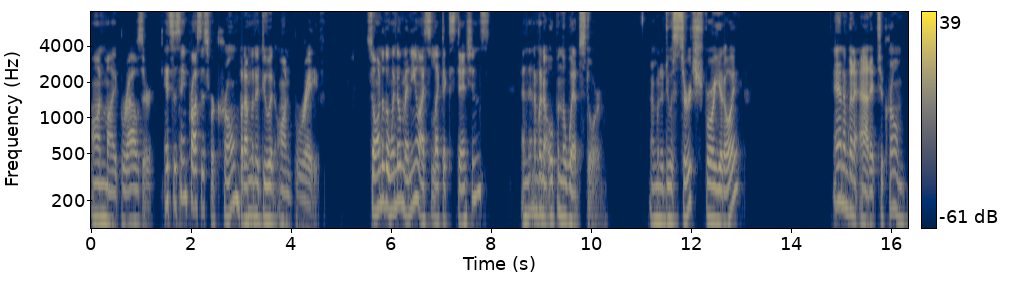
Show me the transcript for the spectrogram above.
on my browser. It's the same process for Chrome, but I'm going to do it on Brave. So under the window menu, I select extensions, and then I'm going to open the web store. I'm going to do a search for Yoroi, and I'm going to add it to Chrome,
